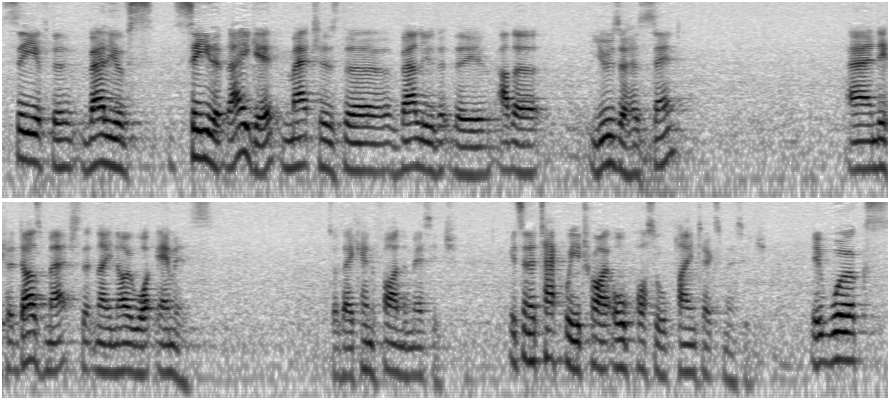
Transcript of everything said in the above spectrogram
see if the value of C that they get matches the value that the other user has sent. And if it does match, then they know what M is. So they can find the message. It's an attack where you try all possible plain text message. It works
